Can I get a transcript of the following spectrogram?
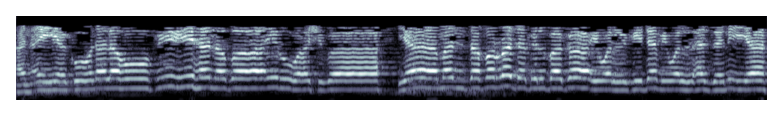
عن أن يكون له فيها نظائر وأشباه يا من تفرد بالبقاء والقدم والأزلية.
